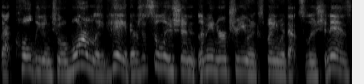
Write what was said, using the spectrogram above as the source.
that cold lead into a warm lead hey there's a solution. Let me nurture you and explain what that solution is.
